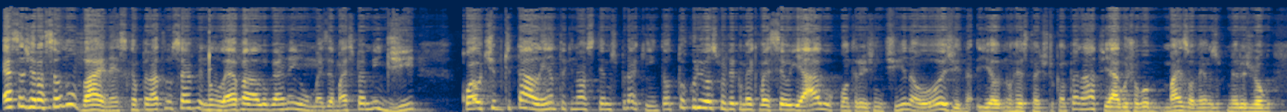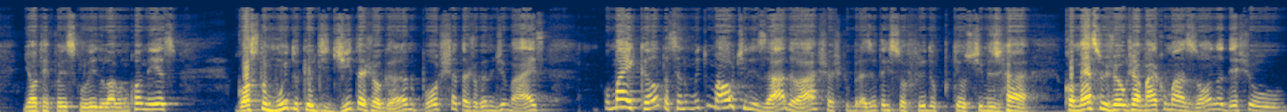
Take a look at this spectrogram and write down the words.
Essa geração não vai, né? Esse campeonato não serve, não leva a lugar nenhum, mas é mais para medir qual é o tipo de talento que nós temos por aqui. Então estou curioso para ver como é que vai ser o Iago contra a Argentina hoje e no restante do campeonato. O Iago jogou mais ou menos o primeiro jogo e ontem foi excluído logo no começo. Gosto muito que o Didi tá jogando, poxa, tá jogando demais. O Maicão tá sendo muito mal utilizado, eu acho. Acho que o Brasil tem sofrido porque os times já começam o jogo, já marcam uma zona, deixam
